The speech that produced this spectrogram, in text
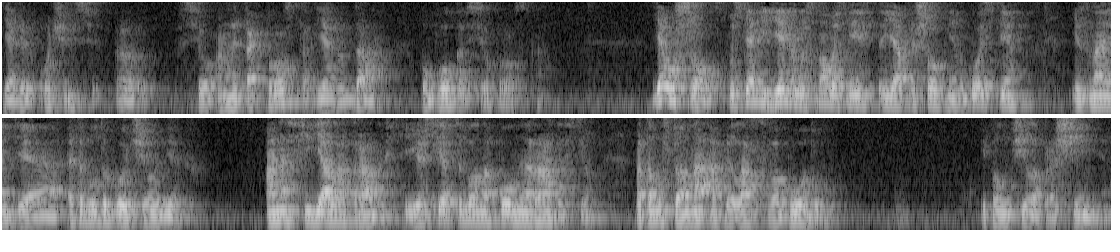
Я говорю, очень все. Э. Она говорит, так просто? Я говорю, да, у Бога все просто. Я ушел. Спустя неделю мы снова с ней, я пришел к ней в гости, и знаете, это был другой человек. Она сияла от радости, ее сердце было наполнено радостью, потому что она обрела свободу и получила прощение.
